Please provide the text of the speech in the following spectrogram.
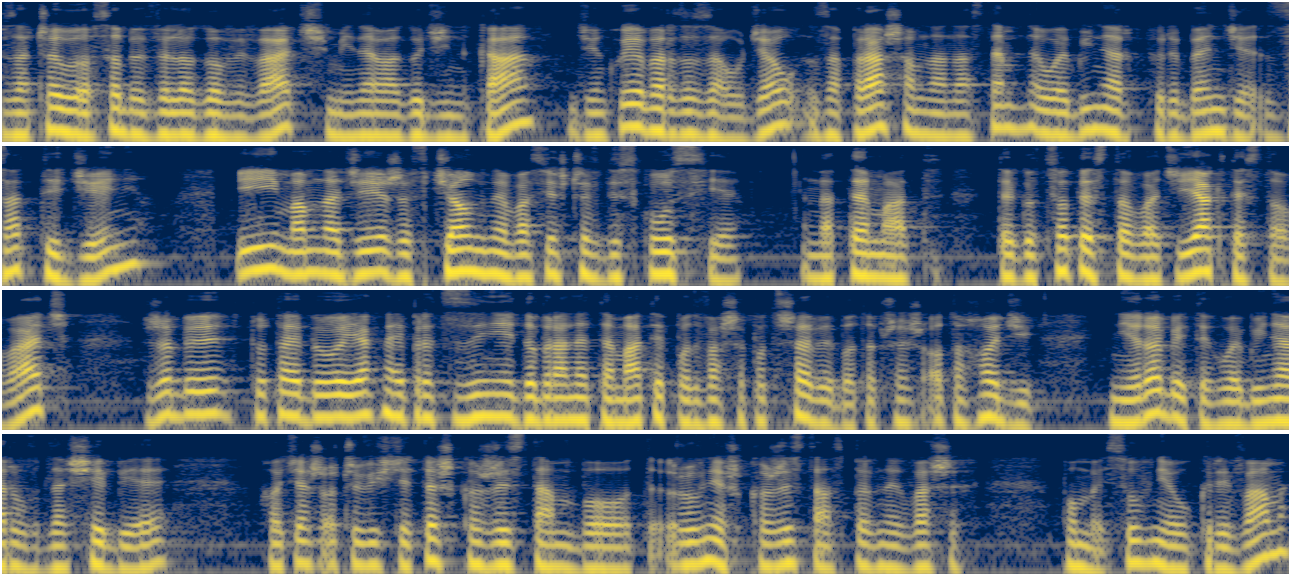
zaczęły osoby wylogowywać, minęła godzinka. Dziękuję bardzo za udział. Zapraszam na następny webinar, który będzie za tydzień i mam nadzieję, że wciągnę Was jeszcze w dyskusję na temat tego, co testować i jak testować, żeby tutaj były jak najprecyzyjniej dobrane tematy pod Wasze potrzeby, bo to przecież o to chodzi. Nie robię tych webinarów dla siebie, chociaż oczywiście też korzystam, bo również korzystam z pewnych Waszych pomysłów, nie ukrywam,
